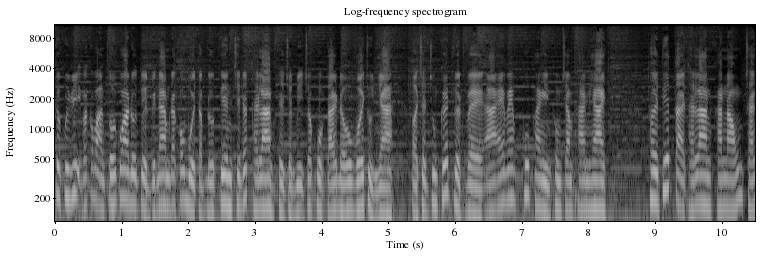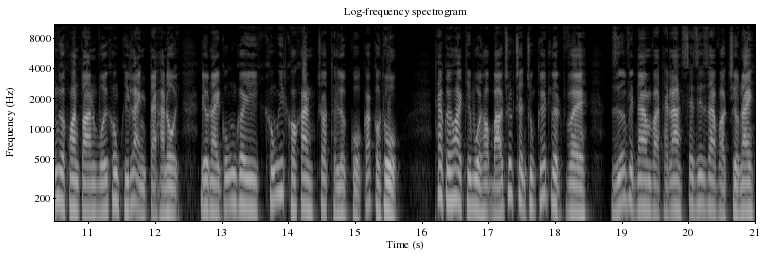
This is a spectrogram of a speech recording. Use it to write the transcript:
Thưa quý vị và các bạn, tối qua đội tuyển Việt Nam đã có buổi tập đầu tiên trên đất Thái Lan để chuẩn bị cho cuộc tái đấu với chủ nhà ở trận chung kết lượt về AFF Cup 2022 Thời tiết tại Thái Lan khá nóng, trái ngược hoàn toàn với không khí lạnh tại Hà Nội. Điều này cũng gây không ít khó khăn cho thể lực của các cầu thủ. Theo kế hoạch thì buổi họp báo trước trận chung kết lượt về giữa Việt Nam và Thái Lan sẽ diễn ra vào chiều nay.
